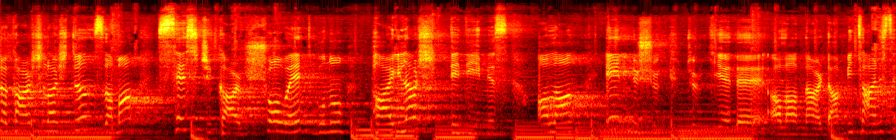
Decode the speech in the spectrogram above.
amaçla karşılaştığın zaman ses çıkar, show et, bunu paylaş dediğimiz alan en düşük Türkiye'de alanlardan bir tanesi.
